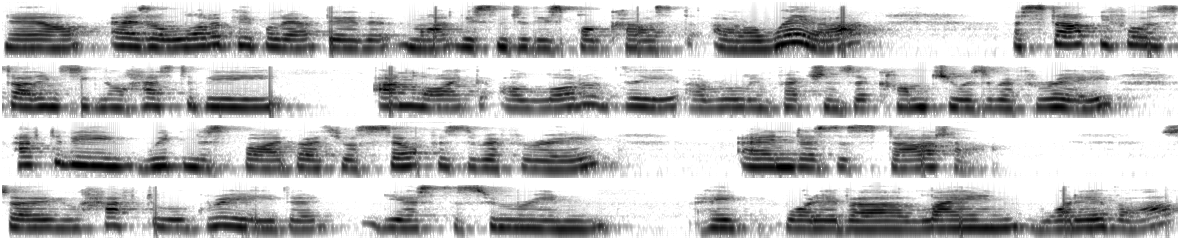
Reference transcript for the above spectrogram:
Now, as a lot of people out there that might listen to this podcast are aware, a start before the starting signal has to be, unlike a lot of the uh, rule infractions that come to you as a referee, have to be witnessed by both yourself as the referee and as the starter. So you have to agree that yes, the swimmer in heat whatever, lane whatever,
